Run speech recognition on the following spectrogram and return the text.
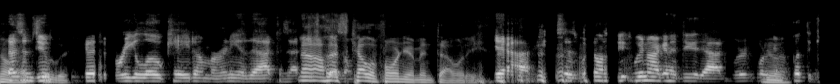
No, it doesn't absolutely. do good to relocate him or any of that because that no, that's California mentality. yeah he says we don't do, we're not to do that we're, we're Yeah. to put the cat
